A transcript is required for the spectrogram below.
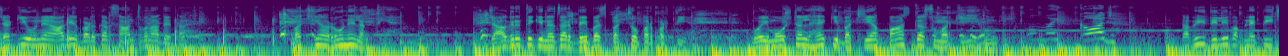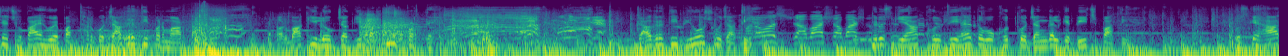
जग्गी उन्हें आगे बढ़कर सांत्वना देता है। बच्चियाँ रोने लगती हैं। जागृति की नज़र बेबस बच्चों पर पड़ती है। वो इमोशनल है कि बच्चियाँ पाँच दस उम्र की ही होंगी। ओह तभी दिलीप अपने पीछे छुपाए हुए पत्थर को जागृति पर मारता है और बाकी लोग जग्गी पर टूट पड़ते हैं। जागृति बेहोश हो जाती है। शाबाश शाबाश फिर उसकी आँख खुलती है तो वो खुद को जंगल के बीच पाती है। उसके हाथ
